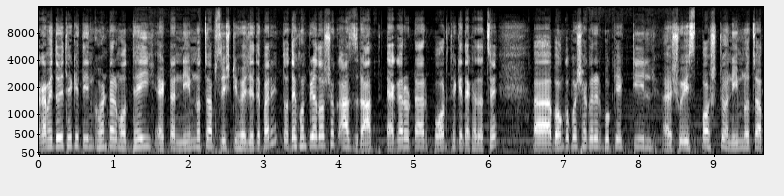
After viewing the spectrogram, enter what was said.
আগামী দুই থেকে তিন ঘণ্টার মধ্যেই একটা নিম্নচাপ সৃষ্টি হয়ে যেতে পারে। তো দেখুন, প্রিয় দর্শক, আজ রাত এগারোটার পর থেকে দেখা যাচ্ছে বঙ্গোপসাগরের বুকে একটি সুস্পষ্ট নিম্নচাপ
